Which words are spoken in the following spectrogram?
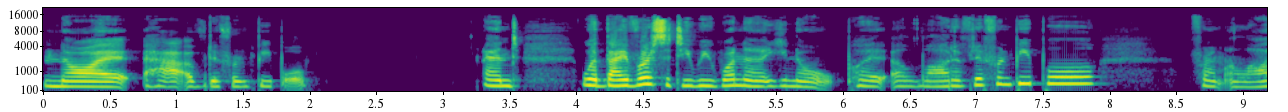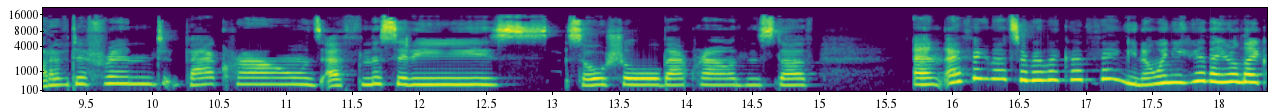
not have different people. And with diversity, we want to, you know, put a lot of different people from a lot of different backgrounds, ethnicities, social backgrounds, and stuff. And I think that's a really good thing. You know, when you hear that, you're like,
